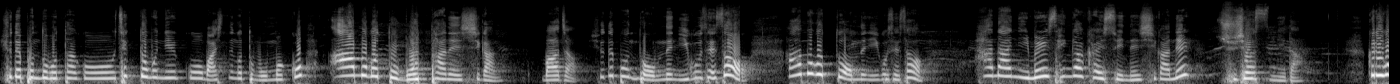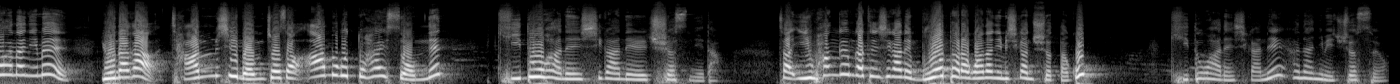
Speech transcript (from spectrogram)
휴대폰도 못 하고 책도 못 읽고 맛있는 것도 못 먹고 아무것도 못 하는 시간. 맞아. 휴대폰도 없는 이곳에서 아무것도 없는 이곳에서 하나님을 생각할 수 있는 시간을 주셨습니다. 그리고 하나님은 요나가 잠시 멈춰서 아무것도 할 수 없는 기도하는 시간을 주셨습니다. 자, 이 황금 같은 시간에 무엇하라고 하나님이 시간 주셨다고? 기도하는 시간을 하나님이 주셨어요.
